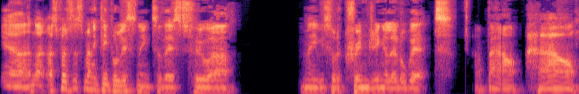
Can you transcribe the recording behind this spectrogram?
Yeah, and I, I suppose there's many people listening to this who are maybe sort of cringing a little bit about how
